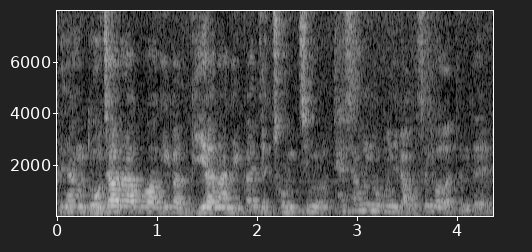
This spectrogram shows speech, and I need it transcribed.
그냥 노자라고 하기가 미안하니까 이제 존칭으로 태상노군이라고 쓴 것 같은데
